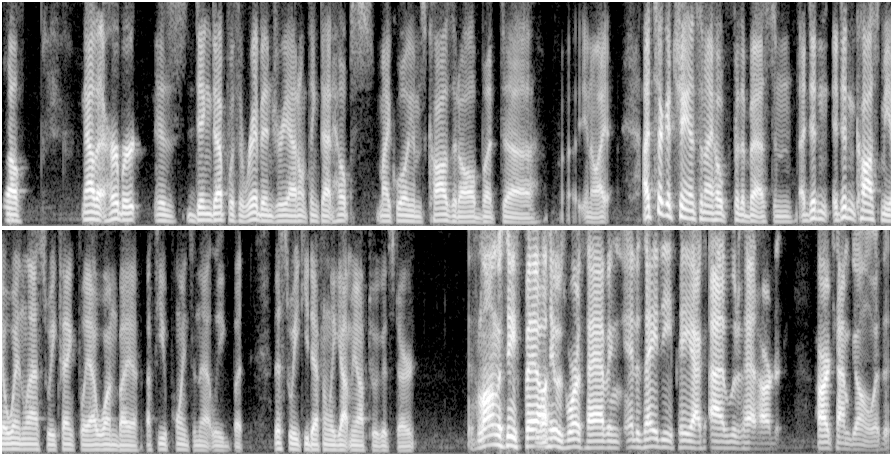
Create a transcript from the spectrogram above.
well, now that Herbert is dinged up with a rib injury, I don't think that helps Mike Williams cause it all, but uh you know, I I took a chance and I hope for the best and I didn't it didn't cost me a win last week. Thankfully, I won by a, a few points in that league, but this week he definitely got me off to a good start. As long as he fell, he was worth having. At his ADP, I, I would have had hard hard time going with it.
